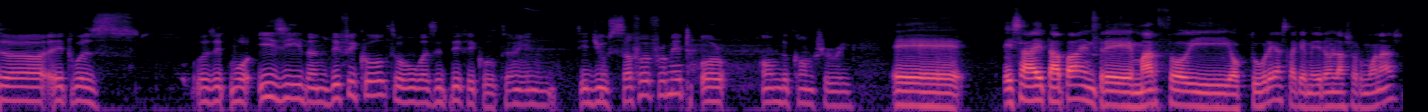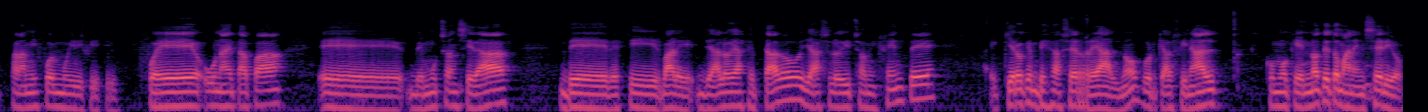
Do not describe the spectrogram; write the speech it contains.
uh, it was was it more easy than difficult, or was it difficult? I mean, did you suffer from it, or on the contrary? Eh, esa etapa entre marzo y octubre, hasta que me dieron las hormonas, para mí fue muy difícil. Fue una etapa eh, de mucha ansiedad, de decir, vale, ya lo he aceptado, ya se lo he dicho a mi gente, quiero que empiece a ser real, ¿no? Porque al final como que no te toman en serio,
